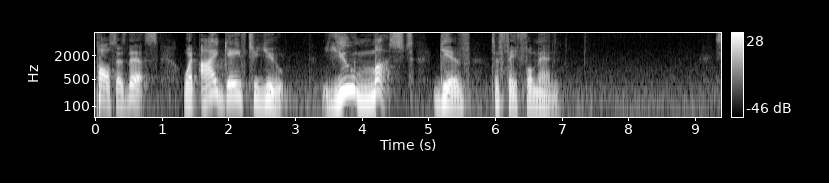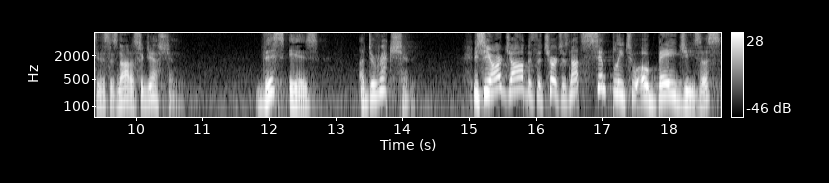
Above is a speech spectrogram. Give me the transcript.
Paul says this, what I gave to you, you must give to faithful men. See, this is not a suggestion. This is a direction. You see, our job as the church is not simply to obey Jesus,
